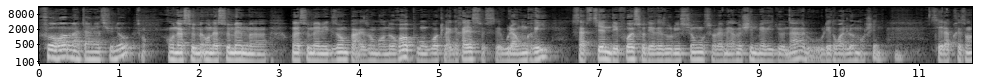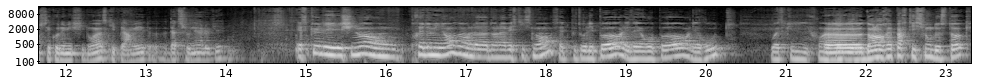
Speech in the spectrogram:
forums internationaux. On a, ce, on, a ce même, on a ce même exemple, par exemple, en Europe, où on voit que la Grèce ou la Hongrie s'abstiennent des fois sur des résolutions sur la mer de Chine méridionale ou les droits de l'homme en Chine c'est la présence économique chinoise qui permet d'actionner un levier. Est-ce que les Chinois ont une prédominance dans l'investissement? C'est plutôt les ports, les aéroports, les routes? Ou est-ce qu'ils font euh, Dans leur répartition de stock,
